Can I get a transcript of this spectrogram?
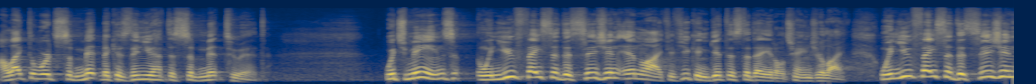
i like the word submit because then you have to submit to it which means when you face a decision in life, if you can get this today, it'll change your life. When you face a decision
